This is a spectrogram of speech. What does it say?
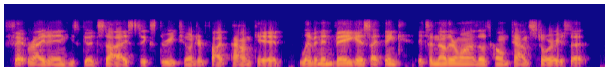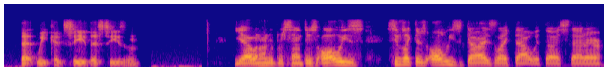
fit right in. He's good size, 6'3", 205 pound kid. Living in Vegas, I think it's another one of those hometown stories that that we could see this season. Yeah, 100%. There's always seems like there's always guys like that with us that are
